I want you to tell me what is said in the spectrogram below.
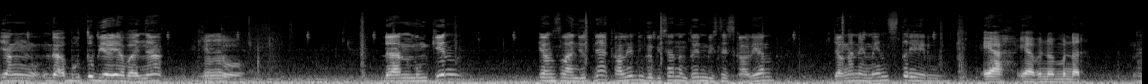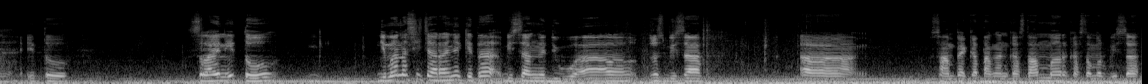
yang nggak butuh biaya banyak gitu. Hmm. dan mungkin yang selanjutnya kalian juga bisa nentuin bisnis kalian. Jangan yang mainstream. Ya ya bener-bener nah itu. Selain itu gimana sih caranya kita bisa ngejual terus bisa uh, sampai ke tangan customer customer bisa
